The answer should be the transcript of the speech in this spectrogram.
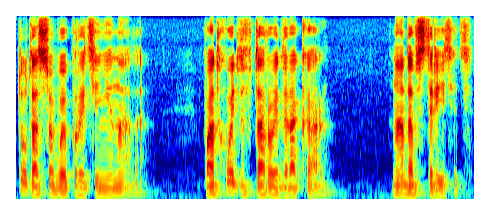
Тут особой прыти не надо. Подходит второй дракар. Надо встретить.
